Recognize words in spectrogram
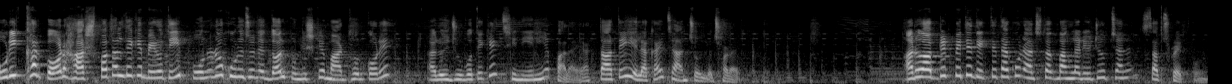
পরীক্ষার পর হাসপাতাল থেকে বেরোতেই পনেরো কুড়ি জনের দল পুলিশকে মারধর করে আর ওই যুবতীকে ছিনিয়ে নিয়ে পালায়, আর তাতেই এলাকায় চাঞ্চল্য ছড়ায়। আরও আপডেট পেতে দেখতে থাকুন আজ তাক বাংলার ইউটিউব চ্যানেল। সাবস্ক্রাইব করুন।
